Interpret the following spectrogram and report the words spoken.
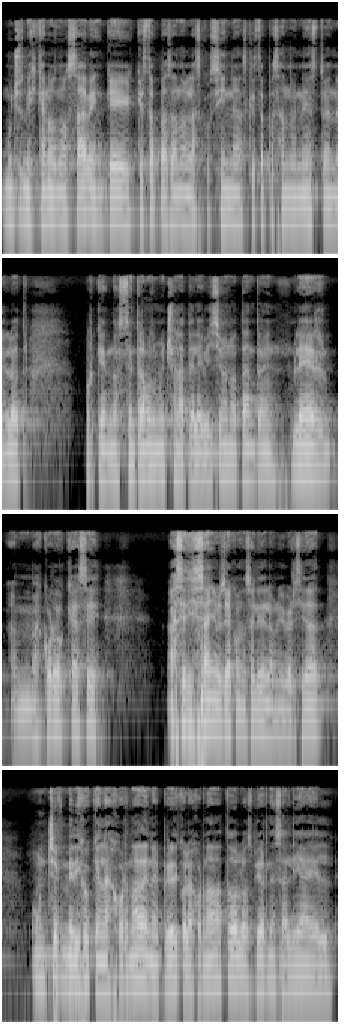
muchos mexicanos no saben qué, qué está pasando en las cocinas, qué está pasando en esto, en el otro, porque nos centramos mucho en la televisión, no tanto en leer. Me acuerdo que hace hace 10 años ya cuando salí de la universidad un chef me dijo que en la jornada, en el periódico La Jornada, todos los viernes salía el,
